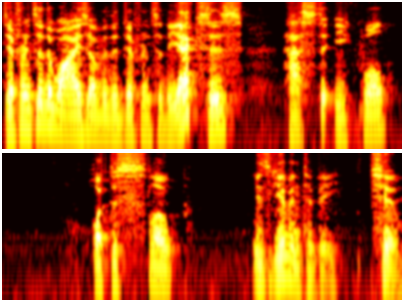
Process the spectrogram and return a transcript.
difference of the y's over the difference of the x's, has to equal what the slope is given to be, 2.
